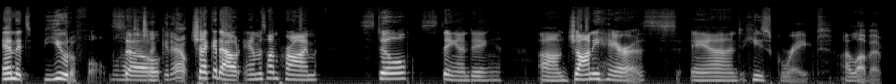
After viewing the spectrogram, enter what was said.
and it's beautiful. We'll so have to check it out. Check it out. Amazon Prime, still standing. Um, Jonny Harris, and he's great. I love it.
